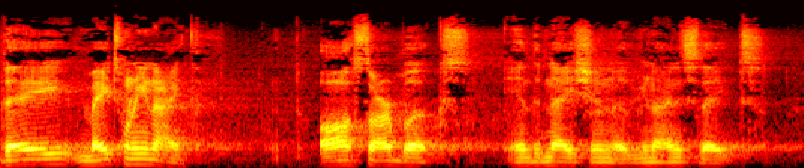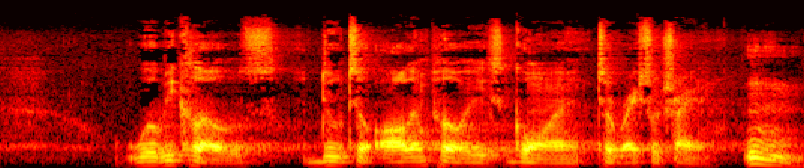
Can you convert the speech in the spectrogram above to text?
They May 29th, all Starbucks in the nation of the United States will be closed due to all employees going to racial training,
